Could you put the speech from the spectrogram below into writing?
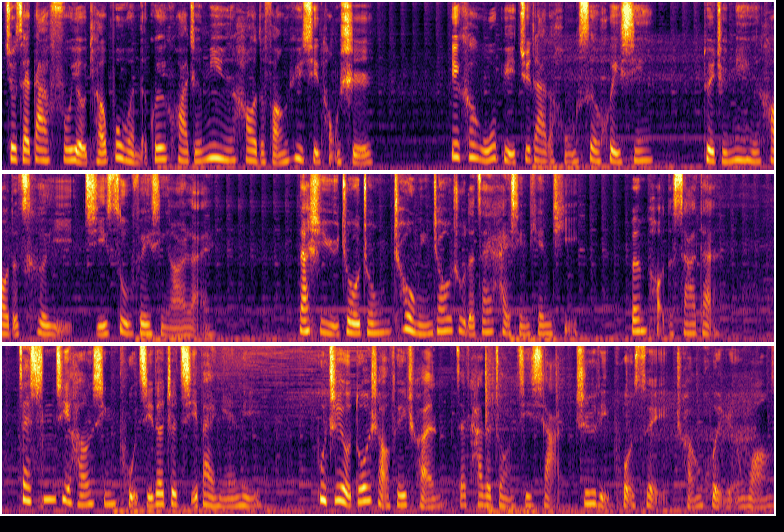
就在大夫有条不紊的规划着命运号的防御系统时，一颗无比巨大的红色彗星对着命运号的侧翼急速飞行而来。那是宇宙中臭名昭著的灾害性天体——奔跑的撒旦。在星际航行普及的这几百年里，不知有多少飞船在它的撞击下支离破碎、船毁人亡。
